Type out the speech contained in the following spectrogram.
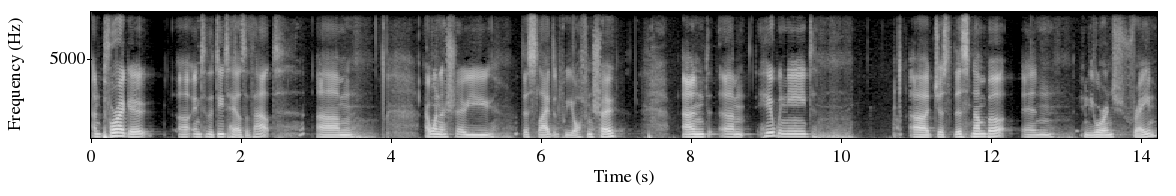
And before I go uh, into the details of that, um, I want to show you the slide that we often show. And um, here we need uh, just this number in, in the orange frame.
